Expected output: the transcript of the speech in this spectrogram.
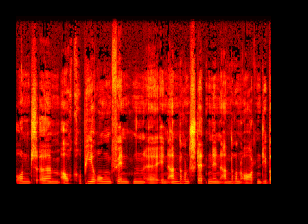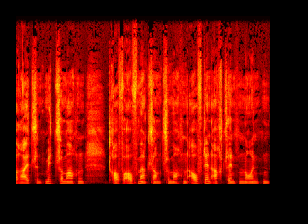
und ähm, auch Gruppierungen finden äh, in anderen Städten, in anderen Orten, die bereit sind mitzumachen, darauf aufmerksam zu machen auf den 18.09.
